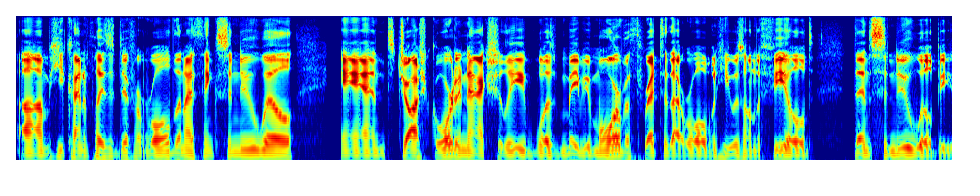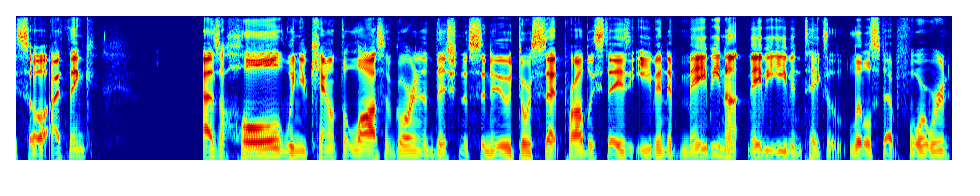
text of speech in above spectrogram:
Um, he kind of plays a different role than I think Sanu will. And Josh Gordon actually was maybe more of a threat to that role when he was on the field than Sanu will be. So I think as a whole, when you count the loss of Gordon in addition of Sanu, Dorsett probably stays even, if maybe not, maybe even takes a little step forward.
